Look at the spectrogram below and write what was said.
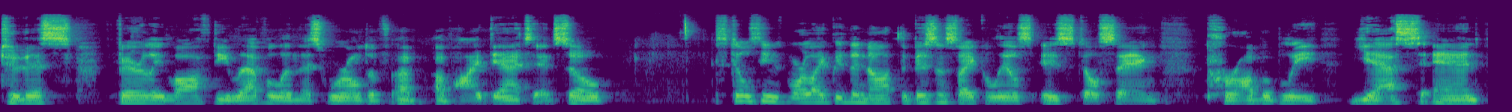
to this fairly lofty level in this world of, of, of high debt. And so still seems more likely than not the business cycle is, is still saying probably yes. And you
